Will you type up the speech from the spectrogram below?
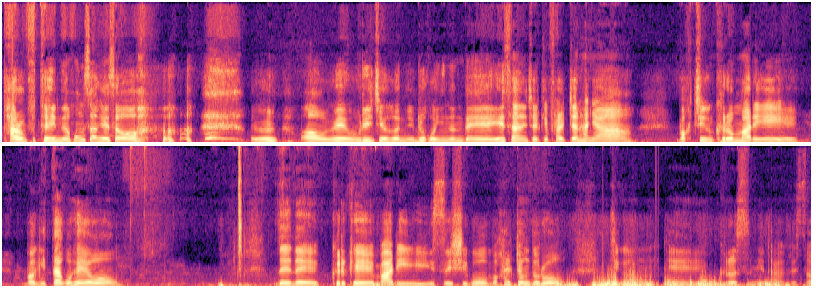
바로 붙어 있는 홍성에서 어, 왜 우리 지역은 이러고 있는데 예산이 저렇게 발전하냐 막 지금 그런 말이 막 있다고 해요. 네네 그렇게 말이 있으시고 막 할 정도로 지금 예 그렇습니다. 그래서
